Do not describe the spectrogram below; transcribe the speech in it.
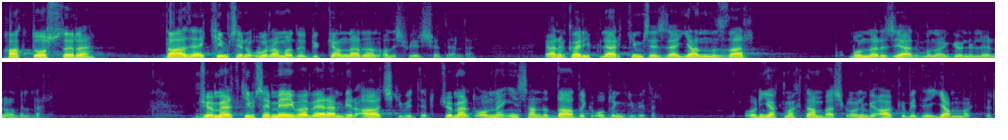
Hak dostları daha ziyade kimsenin uğramadığı dükkanlardan alışveriş ederler. Yani garipler, kimsesizler, yalnızlar bunları ziyade bunların gönüllerini alırlar. Cömert kimse meyve veren bir ağaç gibidir. Cömert olmayan insan da dağdaki odun gibidir. Onu yakmaktan başka onun bir akıbeti yanmaktır,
